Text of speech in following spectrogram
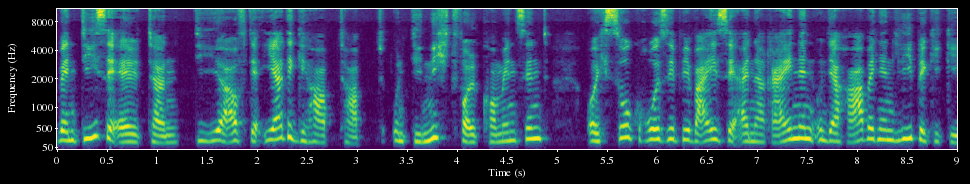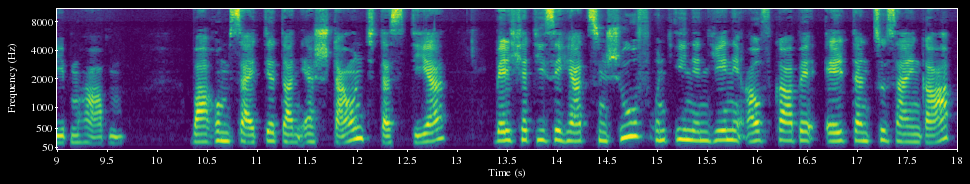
Wenn diese Eltern, die ihr auf der Erde gehabt habt und die nicht vollkommen sind, euch so große Beweise einer reinen und erhabenen Liebe gegeben haben, warum seid ihr dann erstaunt, dass der, welcher diese Herzen schuf und ihnen jene Aufgabe, Eltern zu sein gab,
